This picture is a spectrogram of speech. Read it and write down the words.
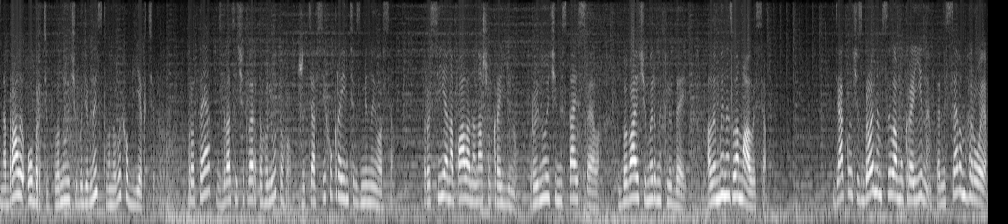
набрали обертів, плануючи будівництво нових об'єктів. Проте з 24 лютого життя всіх українців змінилося. Росія напала на нашу країну, руйнуючи міста і села, вбиваючи мирних людей. Але ми не зламалися. Дякуючи Збройним силам України та місцевим героям,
